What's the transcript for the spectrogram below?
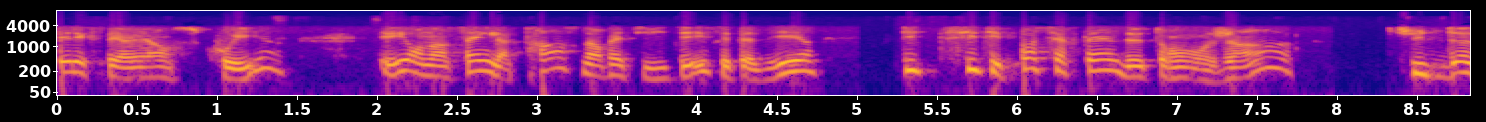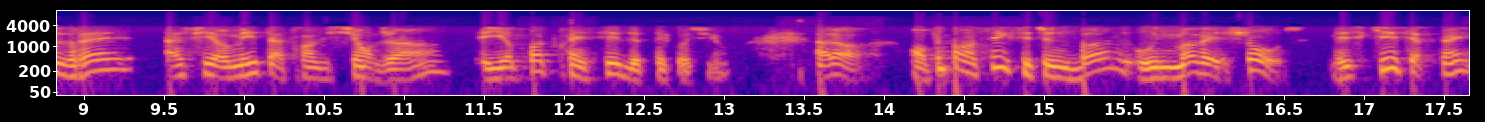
c'est l'expérience queer. Et on enseigne la transnormativité, c'est-à-dire, si, si tu n'es pas certain de ton genre, tu devrais affirmer ta transition de genre et il n'y a pas de principe de précaution. Alors, on peut penser que c'est une bonne ou une mauvaise chose, mais ce qui est certain,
